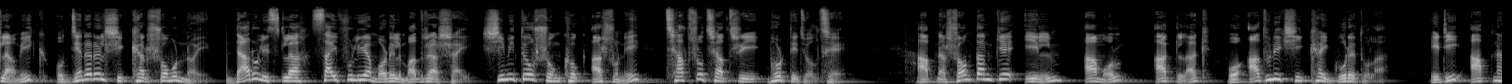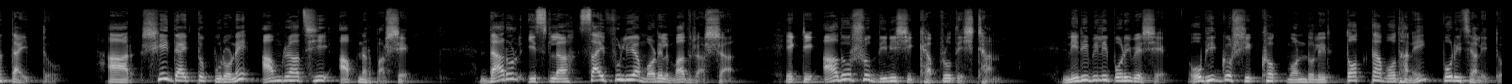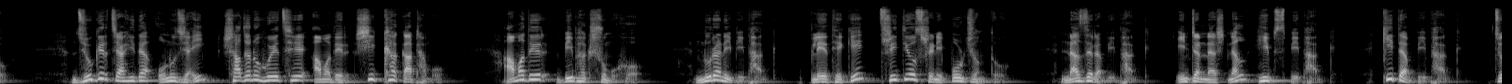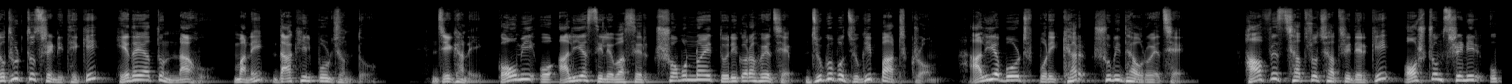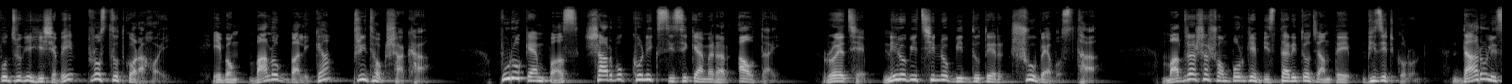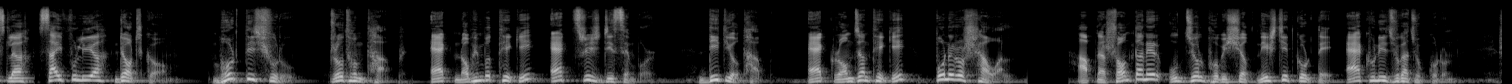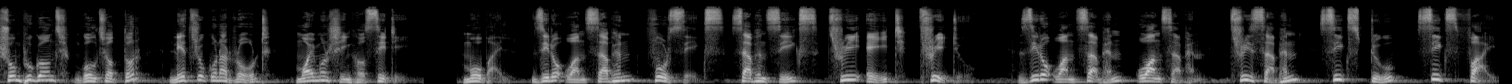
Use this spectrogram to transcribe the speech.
Islamic ও general শিক্ষার সমন্বয়ে দারুল ইসলাহ সাইফুলিয়া model মাদ্রাসায় সীমিত সংখ্যক আসনে ছাত্রছাত্রী ভর্তি চলছে। আপনার সন্তানকে ইলম, আমল আকলাখ ও আধুনিক শিক্ষায় গড়ে তোলা, এটি আপনার দায়িত্ব। আর সেই দায়িত্ব পূরণে আমরা আছি আপনার পাশে। দারুল ইসলাহ সাইফুলিয়া মডেল মাদ্রাসা একটি আদর্শ দিনী শিক্ষা প্রতিষ্ঠান। নিরিবিলি পরিবেশে অভিজ্ঞ শিক্ষক মণ্ডলীর তত্ত্বাবধানে পরিচালিত। যুগের চাহিদা অনুযায়ী সাজানো হয়েছে আমাদের শিক্ষা কাঠামো, আমাদের বিভাগসমূহ। নুরানি বিভাগ, প্লে থেকে তৃতীয় শ্রেণি পর্যন্ত। নাজেরা বিভাগ, ইন্টারন্যাশনাল হিপস বিভাগ। কিতাব বিভাগ, চতুর্থ শ্রেণি থেকে হেদায়াতুন নাহু মানে দাখিল পর্যন্ত। যেখানে কওমি ও আলিয়া সিলেবাসের সমন্বয়ে তৈরি করা হয়েছে যুগোপযোগী পাঠক্রম। আলিয়া বোর্ড পরীক্ষার সুবিধাও রয়েছে। হাফেজ ছাত্রছাত্রীদেরকে অষ্টম শ্রেণির উপযোগী হিসেবে প্রস্তুত করা হয় এবং বালক বালিকা পৃথক শাখা। পুরো ক্যাম্পাস সার্বক্ষণিক সিসি ক্যামেরার আওতায়। রয়েছে নিরবিচ্ছিন্ন বিদ্যুতের সুব্যবস্থা। মাদ্রাসা সম্পর্কে বিস্তারিত জানতে ভিজিট করুন দারুল ইসলাহ সাইফুলিয়া ডট কম। ভর্তি শুরু। প্রথম ধাপ, এক নভেম্বর থেকে একত্রিশ ডিসেম্বর। দ্বিতীয় ধাপ, এক রমজান থেকে পনেরো শাওয়াল আপনার সন্তানের উজ্জ্বল ভবিষ্যৎ নিশ্চিত করতে এখনই যোগাযোগ করুন। Shambhuganj, গোলচত্বর, Netrokona road, Mymensingh city. Mobile zero one seven four six seven six three eight three two. Zero one seven one seven three seven six two six five.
